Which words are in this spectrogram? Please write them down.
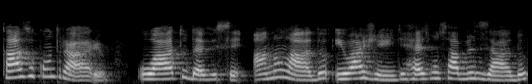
Caso contrário, o ato deve ser anulado e o agente responsabilizado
